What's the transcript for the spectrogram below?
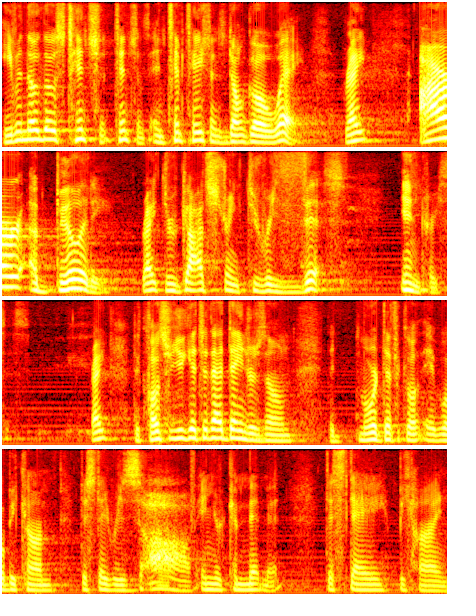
even though those tension, tensions and temptations don't go away, right? Our ability, right, through God's strength to resist increases, right? The closer you get to that danger zone, the more difficult it will become to stay resolved in your commitment to stay behind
